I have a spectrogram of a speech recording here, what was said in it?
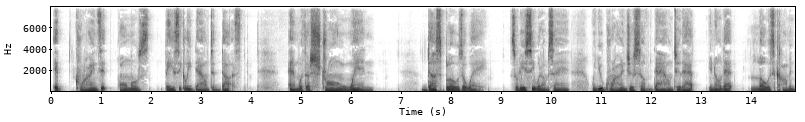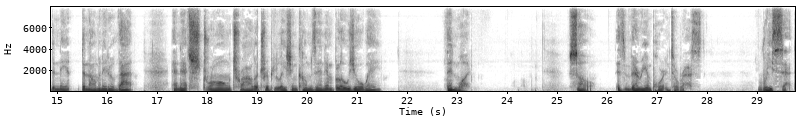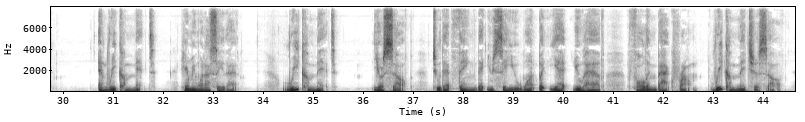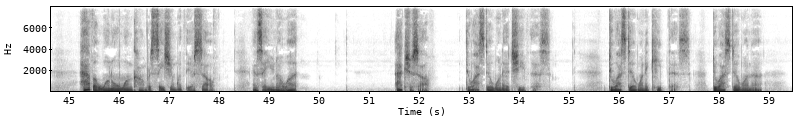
it grinds it almost basically down to dust. And with a strong wind, dust blows away. So do you see what I'm saying? When you grind yourself down to that, you know, that lowest common denominator of that, and that strong trial or tribulation comes in and blows you away, then what? So it's very important to rest, reset, and recommit. Hear me when I say that recommit yourself to that thing that you say you want, but yet you have fallen back from. Recommit yourself. Have a one on one conversation with yourself and say, you know what? Ask yourself, do I still want to achieve this? Do I still want to keep this? Do I still want to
